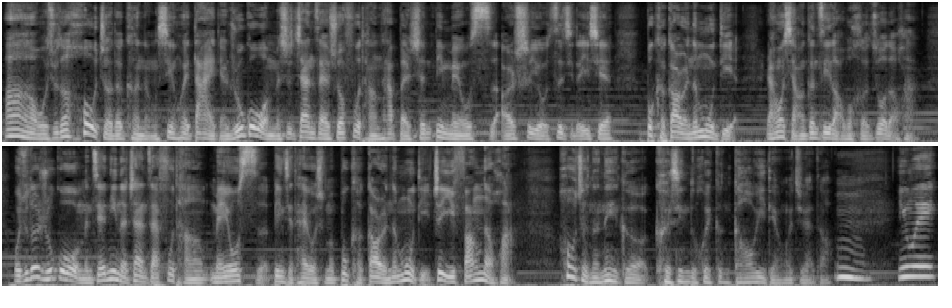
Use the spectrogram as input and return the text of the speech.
啊，我觉得后者的可能性会大一点。如果我们是站在说傅唐他本身并没有死，而是有自己的一些不可告人的目的，然后想要跟自己老婆合作的话，我觉得如果我们坚定的站在傅唐没有死，并且他有什么不可告人的目的这一方的话，后者的那个可信度会更高一点。我觉得，嗯，因为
